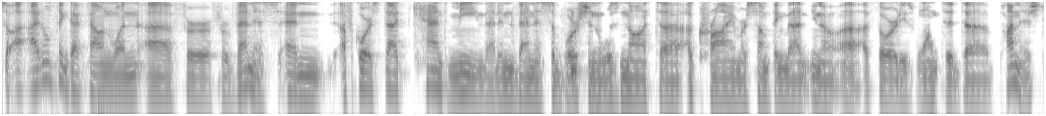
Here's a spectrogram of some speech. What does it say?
so I, I don't think I found one uh, for for Venice, and of course that can't mean that in Venice mm-hmm. abortion was not uh, a crime or something that you know uh, authorities wanted uh, punished,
